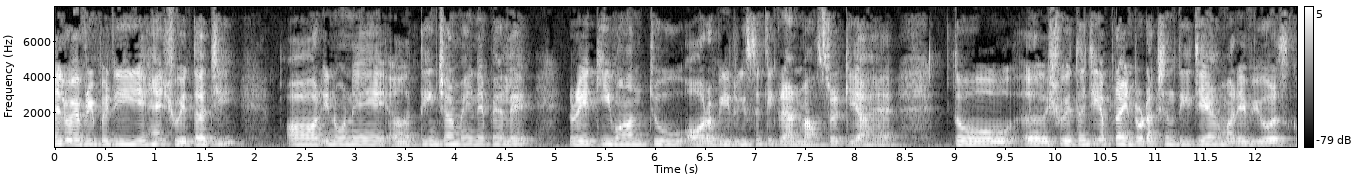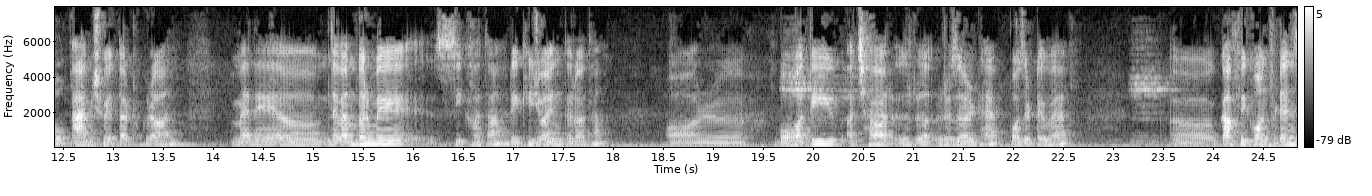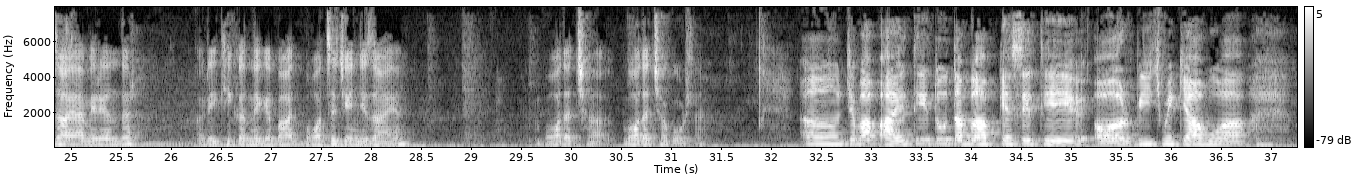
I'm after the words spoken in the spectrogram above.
Hello everybody ये हैं श्वेता जी और इन्होंने तीन चार महीने पहले रेकी वन टू और अभी रिसेंटली ग्रैंड मास्टर किया है। तो श्वेता जी, अपना इंट्रोडक्शन दीजिए हमारे व्यूअर्स को। I am Shweta Thukral. मैंने नवंबर में सीखा था रेकी ज्वाइन करा था और बहुत ही अच्छा रिज़ल्ट है पॉजिटिव है। काफ़ी कॉन्फिडेंस आया मेरे अंदर रेखी करने के बाद, बहुत से चेंजेस आए हैं। बहुत अच्छा बहुत अच्छा कोर्स है। जब आप आए थे तो तब आप कैसे थे? और बीच में क्या हुआ?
